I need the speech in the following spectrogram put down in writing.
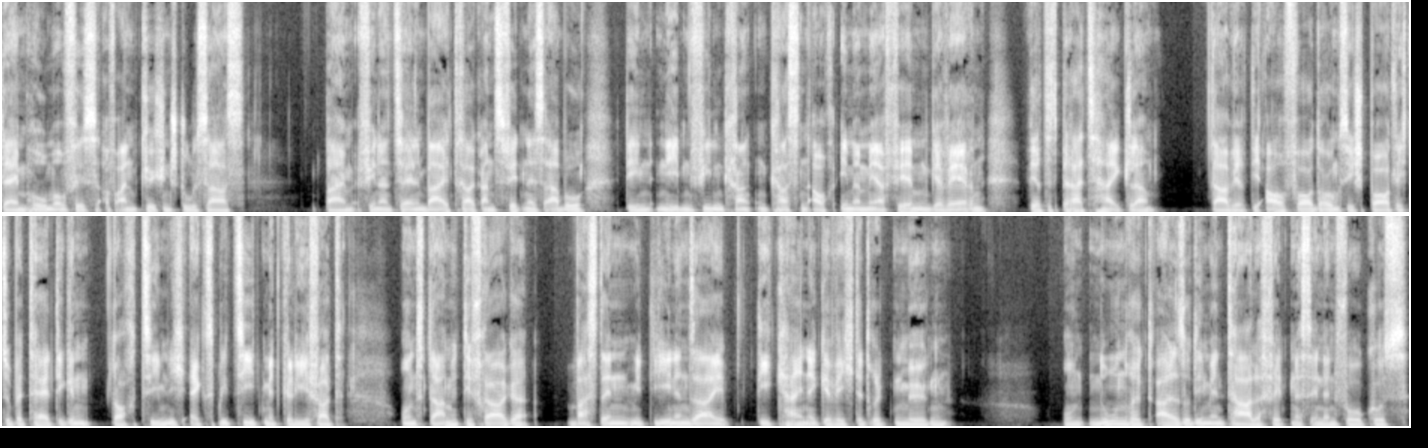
der im Homeoffice auf einem Küchenstuhl saß. Beim finanziellen Beitrag ans Fitnessabo, den neben vielen Krankenkassen auch immer mehr Firmen gewähren, wird es bereits heikler. Da wird die Aufforderung, sich sportlich zu betätigen, doch ziemlich explizit mitgeliefert. Und damit die Frage, was denn mit jenen sei, die keine Gewichte drücken mögen. Und nun rückt also die mentale Fitness in den Fokus.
